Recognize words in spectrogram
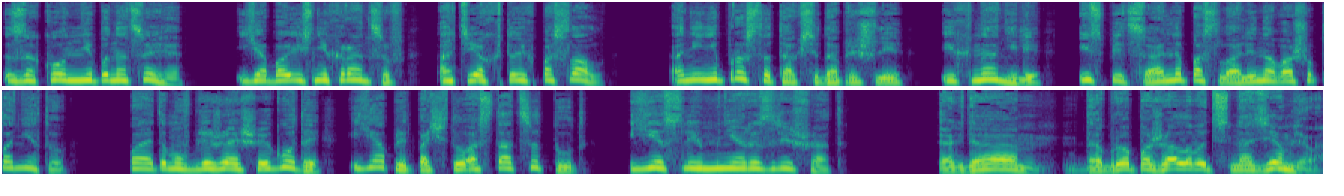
Закон не панацея. Я боюсь не хранцев, а тех, кто их послал. Они не просто так сюда пришли. Их наняли и специально послали на вашу планету. Поэтому в ближайшие годы я предпочту остаться тут, если мне разрешат». «Тогда добро пожаловать на Землю»,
